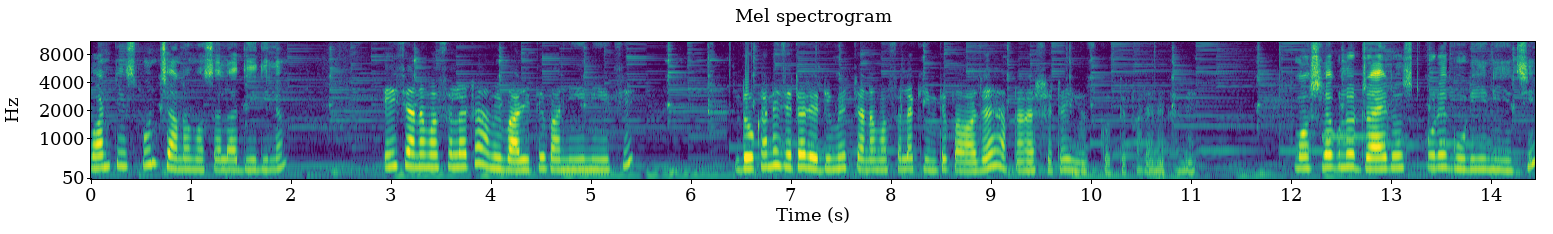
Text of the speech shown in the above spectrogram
ওয়ান টিস্পুন চানা মশলা দিয়ে দিলাম। এই চানা মশলাটা আমি বাড়িতে বানিয়ে নিয়েছি। দোকানে যেটা রেডিমেড চানা মশলা কিনতে পাওয়া যায় আপনারা সেটা ইউজ করতে পারেন এখানে। মশলাগুলো ড্রাই রোস্ট করে গুঁড়িয়ে নিয়েছি।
